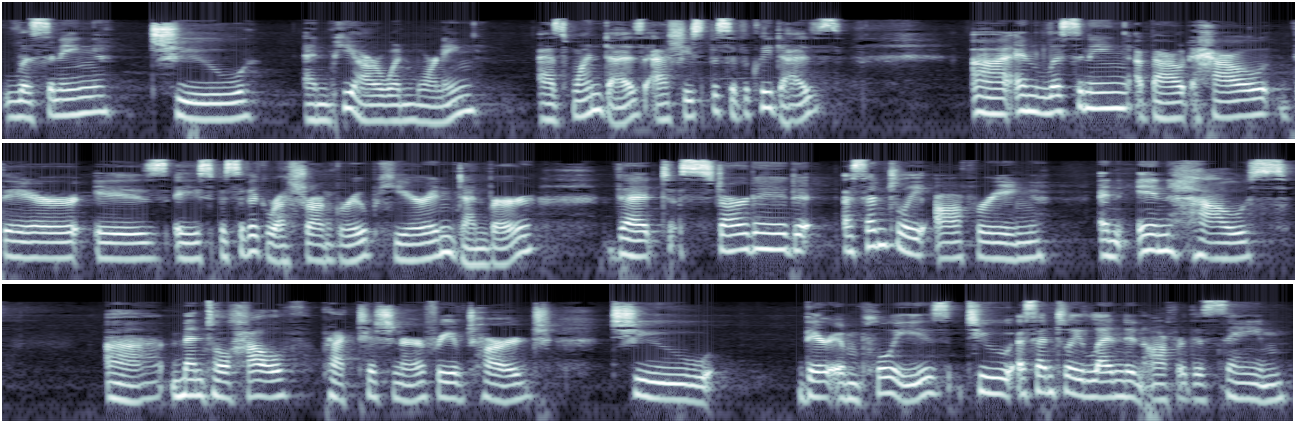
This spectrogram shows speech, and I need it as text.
listening to NPR one morning, as one does, as she specifically does, uh, and listening about how there is a specific restaurant group here in Denver that started essentially offering an in-house uh, mental health practitioner free of charge to their employees to essentially lend and offer the same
